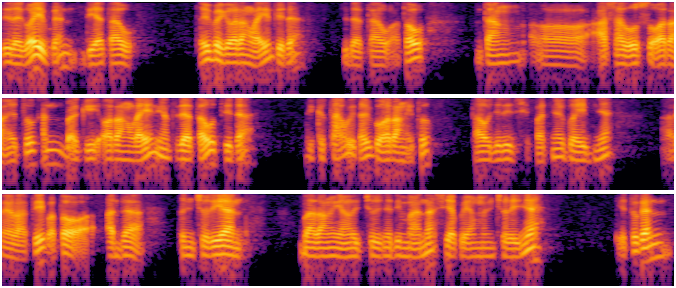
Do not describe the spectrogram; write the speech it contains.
tidak goib kan dia tahu tapi bagi orang lain tidak tidak tahu. Atau tentang e, asal usul orang itu kan bagi orang lain yang tidak tahu tidak diketahui. Tapi bagi orang itu tahu jadi sifatnya gaibnya relatif. Atau ada pencurian barang yang dicurinya di mana siapa yang mencurinya itu kan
